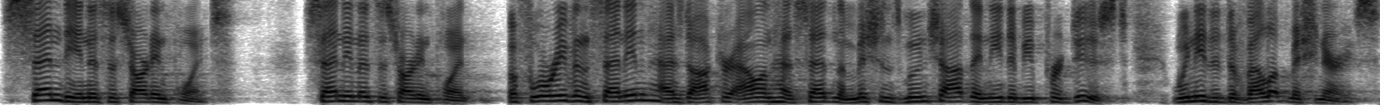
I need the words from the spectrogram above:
Sending is the starting point. Sending is the starting point. Before even sending, as Dr. Allen has said in the missions moonshot, they need to be produced. We need to develop missionaries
